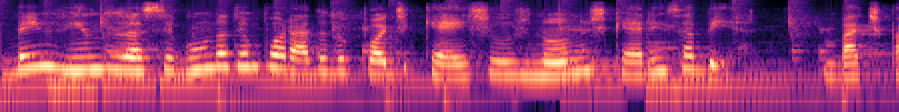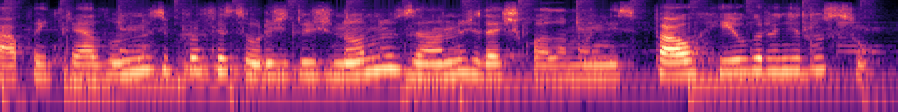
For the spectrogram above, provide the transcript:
Bem-vindos à segunda temporada do podcast Os Nonos Querem Saber. Um bate-papo entre alunos e professores dos nonos anos da Escola Municipal Rio Grande do Sul.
